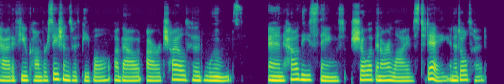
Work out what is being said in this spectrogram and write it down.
had a few conversations with people about our childhood wounds and how these things show up in our lives today in adulthood.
